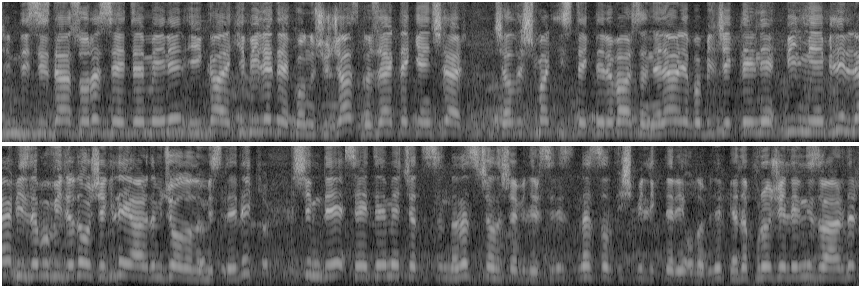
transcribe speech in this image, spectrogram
Şimdi sizden sonra STM'nin İK ekibiyle de konuşacağız. Özellikle gençler çalışmak istekleri varsa neler yapabileceklerini bilmeyebilirler. Biz de bu videoda o şekilde yardımcı olalım istedik. Şimdi STM çatısında nasıl çalışabilirsiniz? Nasıl işbirlikleri olabilir? Ya da projeleriniz vardır.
